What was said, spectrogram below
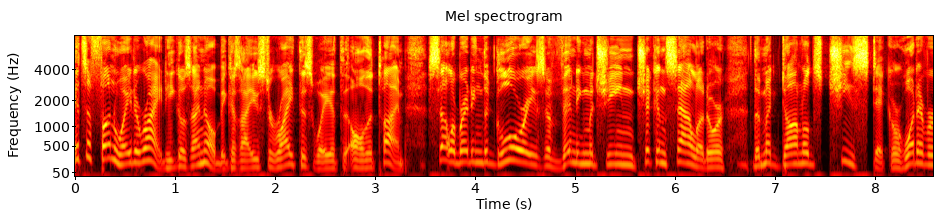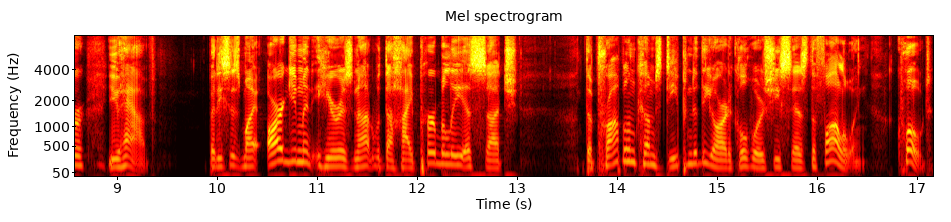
It's a fun way to write. He goes, I know, because I used to write this way all the time, celebrating the glories of vending machine chicken salad or the McDonald's cheese stick or whatever you have. But he says, My argument here is not with the hyperbole as such. The problem comes deep into the article where she says the following quote,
